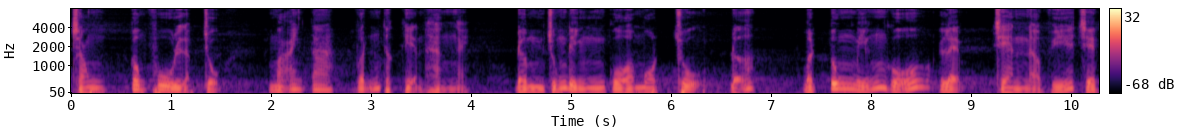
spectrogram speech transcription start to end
trong công phu lập trụ mà anh ta vẫn thực hiện hàng ngày. Đâm trúng đỉnh của một trụ đỡ, bật tung miếng gỗ lệm chèn ở phía trên,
